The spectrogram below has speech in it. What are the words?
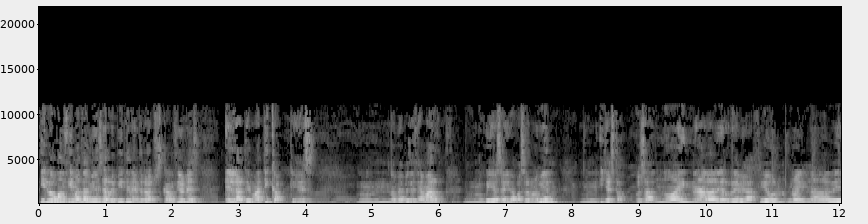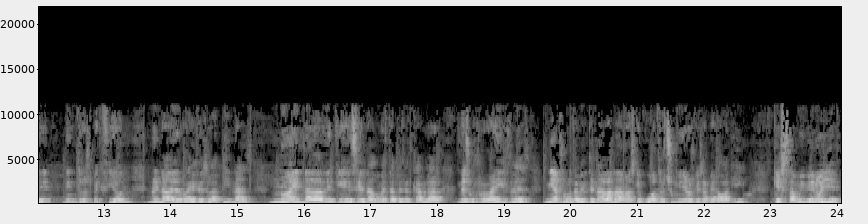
y luego encima también se repiten entre las canciones en la temática, que es mm, no me apetece amar, mm, voy a salir a pasármelo bien y ya está. O sea, no hay nada de revelación, no hay nada de, de introspección, no hay nada de raíces latinas, no hay nada de que Selena Gómez te apetezca hablar de sus raíces, ni absolutamente nada, nada más que cuatro chumineros que se ha pegado aquí, que está muy bien, oye,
